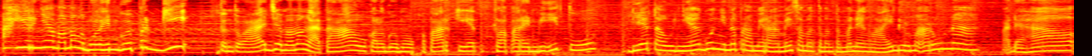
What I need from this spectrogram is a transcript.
Akhirnya mama ngebolehin gue pergi. Tentu aja mama nggak tahu kalau gue mau ke parkit klub R&B itu. Dia taunya gue nginep rame-rame sama teman-teman yang lain di rumah Aruna. Padahal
